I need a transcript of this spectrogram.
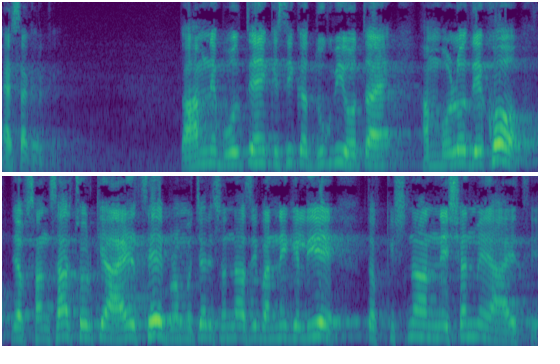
ऐसा करके। तो हमने बोलते हैं, किसी का दुख भी होता है। हम बोलो, देखो, जब संसार छोड़ के आए थे ब्रह्मचारी सन्यासी बनने के लिए, तब कृष्ण अन्वेषण में आए थे।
